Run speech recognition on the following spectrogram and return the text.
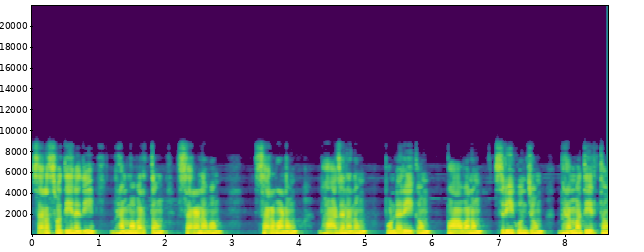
సరస్వతీ నది బ్రహ్మవర్తం శరణవం శరవణం భాజననం పుండరీకం పావనం శ్రీకుంజం బ్రహ్మతీర్థం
